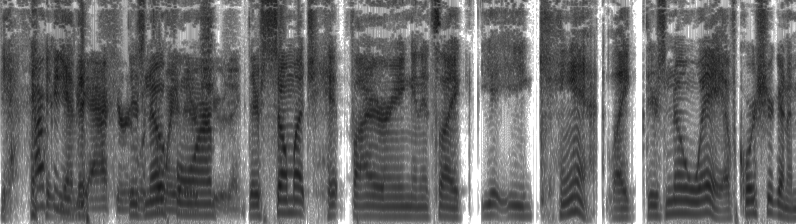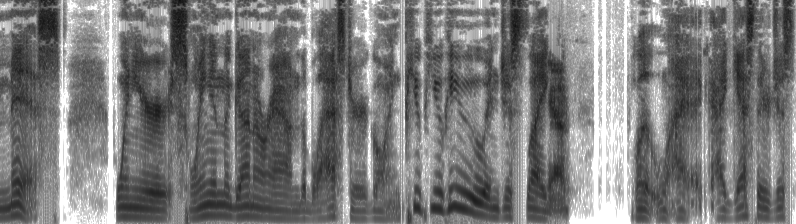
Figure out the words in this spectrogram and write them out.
yeah How can yeah, you there- be accurate? there's no the form. shooting? there's so much hip firing and it's like you, you can't like there's no way of course you're gonna miss when you're swinging the gun around the blaster going pew pew pew and just like Yeah. Well, I, I guess they're just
